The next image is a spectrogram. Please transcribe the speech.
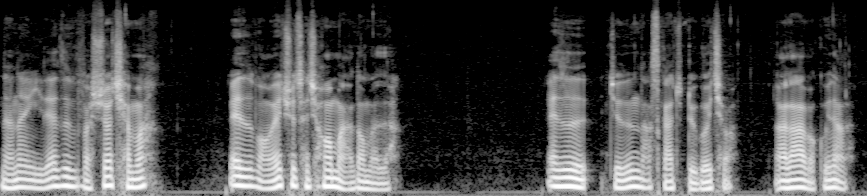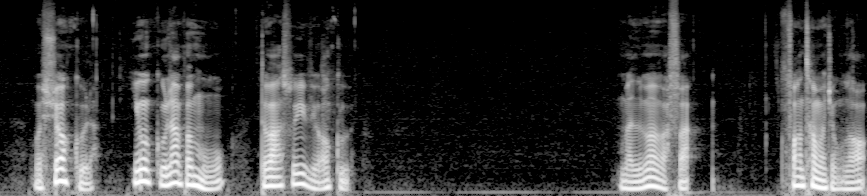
哪能现在是勿需要吃吗？还是防范区出去好买得到物事？还是就是㑚自家去团购去伐？阿拉也勿管㑚了，勿需要管了，因为管了拨骂，对伐？所以勿要管。物事嘛勿发，方舱嘛穷造，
